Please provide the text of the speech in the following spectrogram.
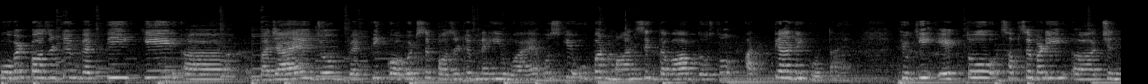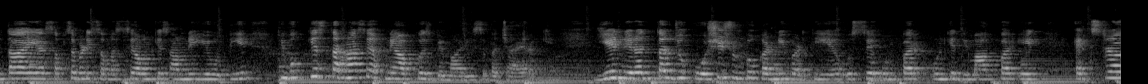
कोविड पॉजिटिव व्यक्ति के बजाय जो व्यक्ति कोविड से पॉजिटिव नहीं हुआ है, उसके ऊपर मानसिक दबाव दोस्तों अत्यधिक होता है। क्योंकि एक तो सबसे बड़ी चिंता या सबसे बड़ी समस्या उनके सामने ये होती है कि वो किस तरह से अपने आप को इस बीमारी से बचाए रखें। ये निरंतर जो कोशिश उनको करनी पड़ती है, उससे उन पर, उनके दिमाग पर एक एक्स्ट्रा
